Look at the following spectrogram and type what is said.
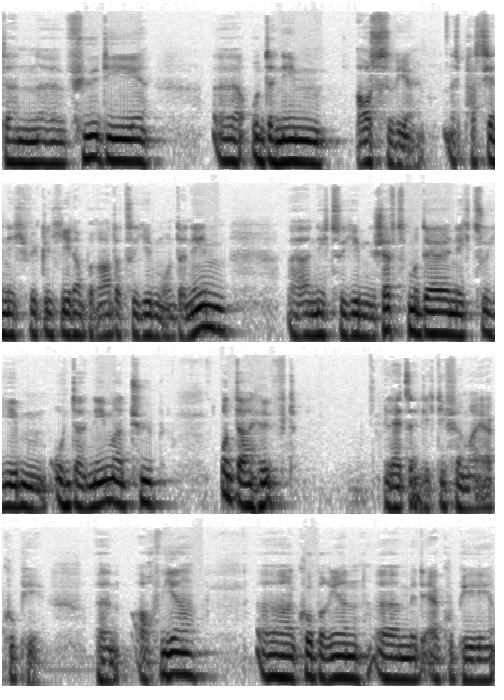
dann äh, für die äh, Unternehmen auszuwählen. Es passt ja nicht wirklich jeder Berater zu jedem Unternehmen. Äh, nicht zu jedem Geschäftsmodell, nicht zu jedem Unternehmertyp. Und da hilft letztendlich die Firma RQP. Ähm, auch wir äh, kooperieren äh, mit RQP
